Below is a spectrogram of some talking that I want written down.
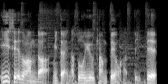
いい制度なんだ、みたいなそういうキャンペーンを張っていて、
